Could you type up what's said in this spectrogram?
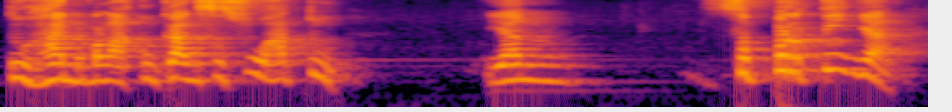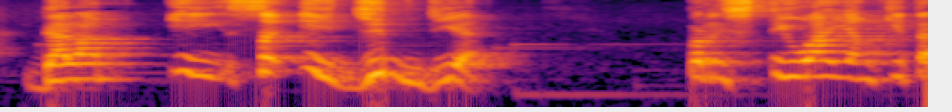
Tuhan melakukan sesuatu yang sepertinya dalam seizin dia. Peristiwa yang kita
